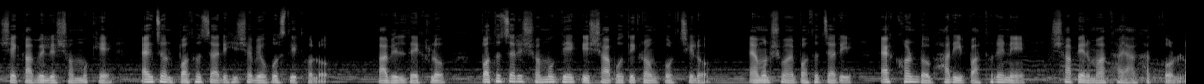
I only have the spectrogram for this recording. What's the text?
সে কাবিলের সম্মুখে একজন পথচারী হিসেবে উপস্থিত হলো। কাবিল দেখল, পথচারীর সম্মুখ দিয়ে একটি সাপ অতিক্রম করছিল। এমন সময় পথচারী একখণ্ড ভারী পাথর এনে সাপের মাথায় আঘাত করল।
